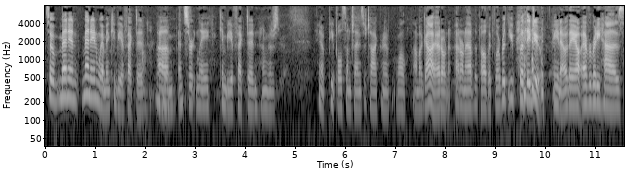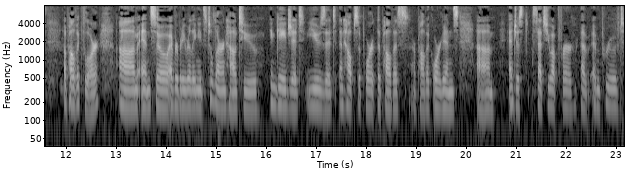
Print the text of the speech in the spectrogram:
So men and men and women can be affected, um, and certainly can be affected. I mean, there's, you know, people sometimes are talking. Well, I'm a guy. I don't. I don't have the pelvic floor, but you. But they do. you know, they. Everybody has a pelvic floor, um, and so everybody really needs to learn how to engage it, use it, and help support the pelvis or pelvic organs, um, and just sets you up for uh, improved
